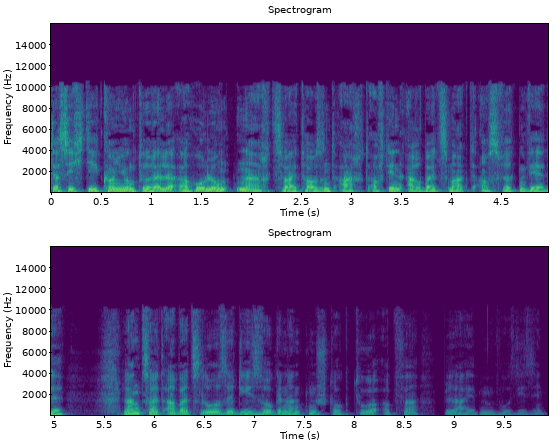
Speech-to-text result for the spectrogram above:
dass sich die konjunkturelle Erholung nach 2008 auf den Arbeitsmarkt auswirken werde. Langzeitarbeitslose, die sogenannten Strukturopfer, bleiben, wo sie sind.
